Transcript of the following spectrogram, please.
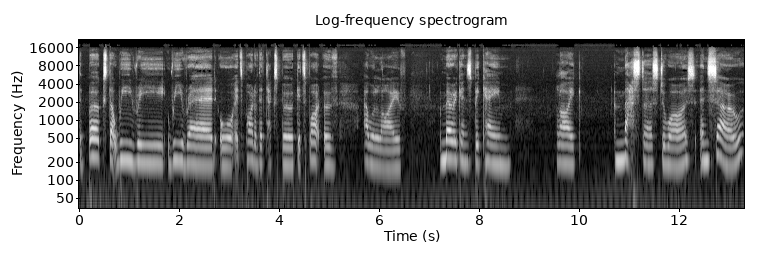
the books that we re reread or it's part of the textbook, it's part of our life. Americans became like masters to us and so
